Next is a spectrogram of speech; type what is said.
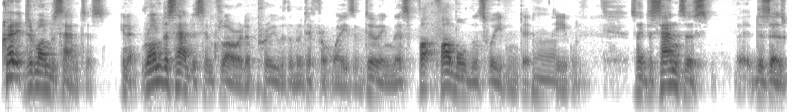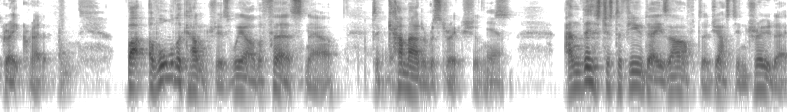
credit to Ron DeSantis. You know, Ron DeSantis in Florida proved there were different ways of doing this, far, far more than Sweden did, even. So DeSantis uh, deserves great credit. But of all the countries, we are the first now to come out of restrictions. And this just a few days after Justin Trudeau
